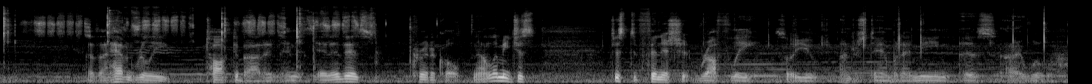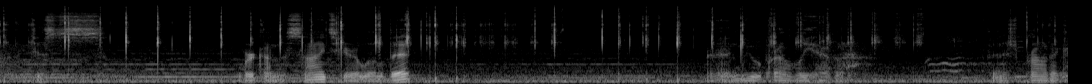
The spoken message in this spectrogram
Because I haven't really talked about it, and, and it is critical. Now let me just, just to finish it roughly, so you understand what I mean, is I will just work on the sides here a little bit, and we will probably have a finished product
